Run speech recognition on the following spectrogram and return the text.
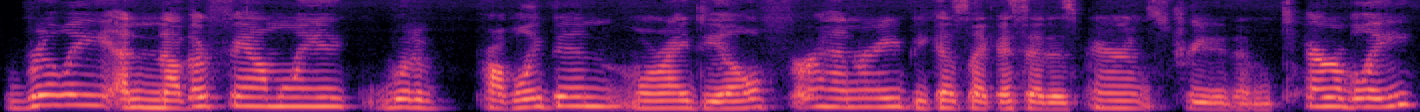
really another family would have probably been more ideal for Henry because, like I said, his parents treated him terribly.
